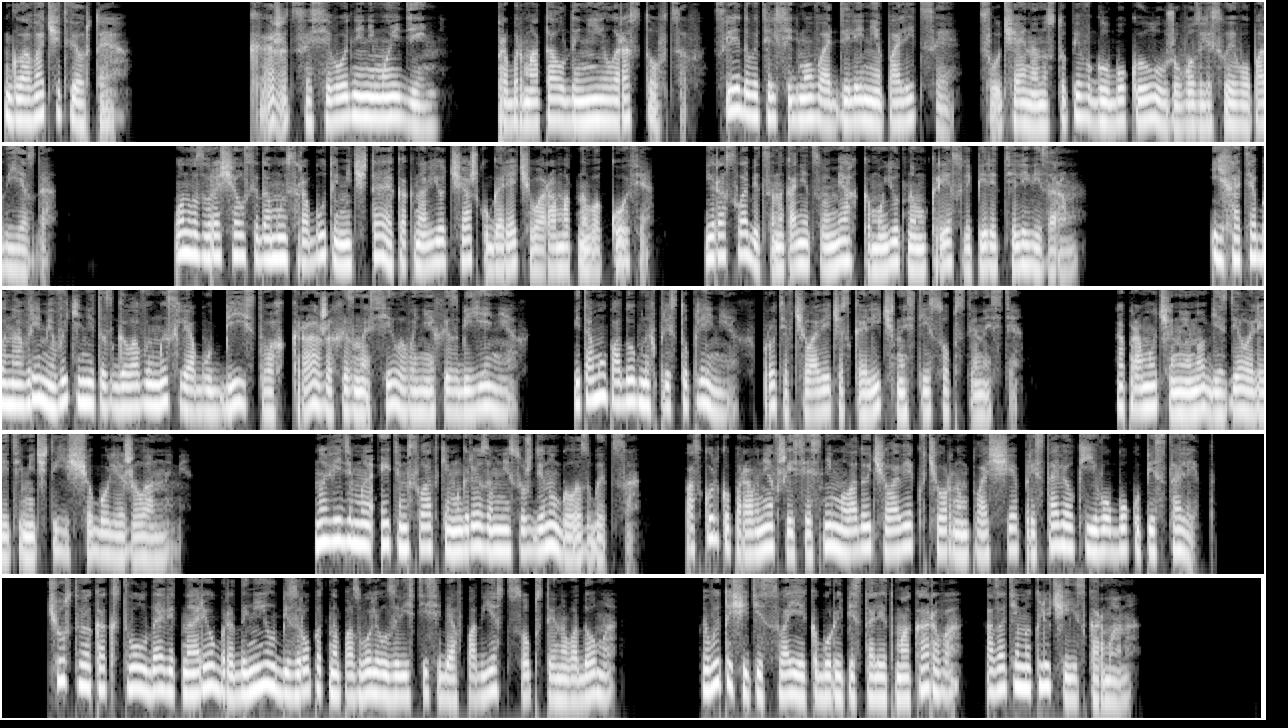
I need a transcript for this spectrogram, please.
Глава четвертая. «Кажется, сегодня не мой день», — пробормотал Даниил Ростовцев, следователь седьмого отделения полиции, случайно наступив в глубокую лужу возле своего подъезда. Он возвращался домой с работы, мечтая, как нальет чашку горячего ароматного кофе и расслабиться, наконец, в мягком, уютном кресле перед телевизором. И хотя бы на время выкинет из головы мысли об убийствах, кражах, изнасилованиях, избиениях и тому подобных преступлениях против человеческой личности и собственности. А промоченные ноги сделали эти мечты еще более желанными. Но, видимо, этим сладким грезам не суждено было сбыться, поскольку поравнявшийся с ним молодой человек в черном плаще приставил к его боку пистолет. Чувствуя, как ствол давит на ребра, Даниил безропотно позволил завести себя в подъезд собственного дома, вытащить из своей кобуры пистолет Макарова, а затем и ключи из кармана.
